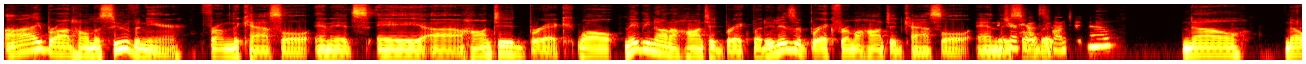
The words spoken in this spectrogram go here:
I brought home a souvenir from the castle, and it's a uh, haunted brick. Well, maybe not a haunted brick, but it is a brick from a haunted castle. And Is they your sold house it. haunted now? No, no, Oh.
